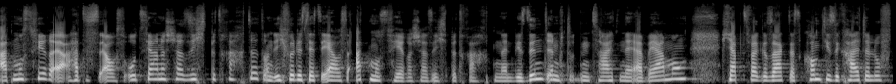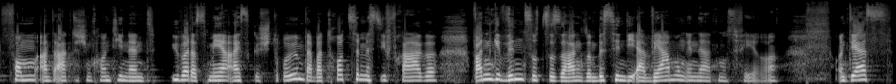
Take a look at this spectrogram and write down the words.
Atmosphäre, er hat es aus ozeanischer Sicht betrachtet und ich würde es jetzt eher aus atmosphärischer Sicht betrachten. Denn wir sind in, in Zeiten der Erwärmung. Ich habe zwar gesagt, es kommt diese kalte Luft vom antarktischen Kontinent über das Meereis geströmt, aber trotzdem ist die Frage, wann gewinnt sozusagen so ein bisschen die Erwärmung in der Atmosphäre? Und der ist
